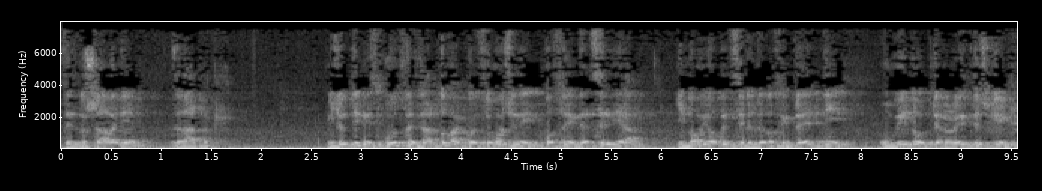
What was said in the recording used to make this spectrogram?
za izvršavanje zadataka. Međutim, iskustva iz ratova koje su vođeni poslednjih decenija i novi oblici bezbednostnih pretnji u vidu terorističkih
